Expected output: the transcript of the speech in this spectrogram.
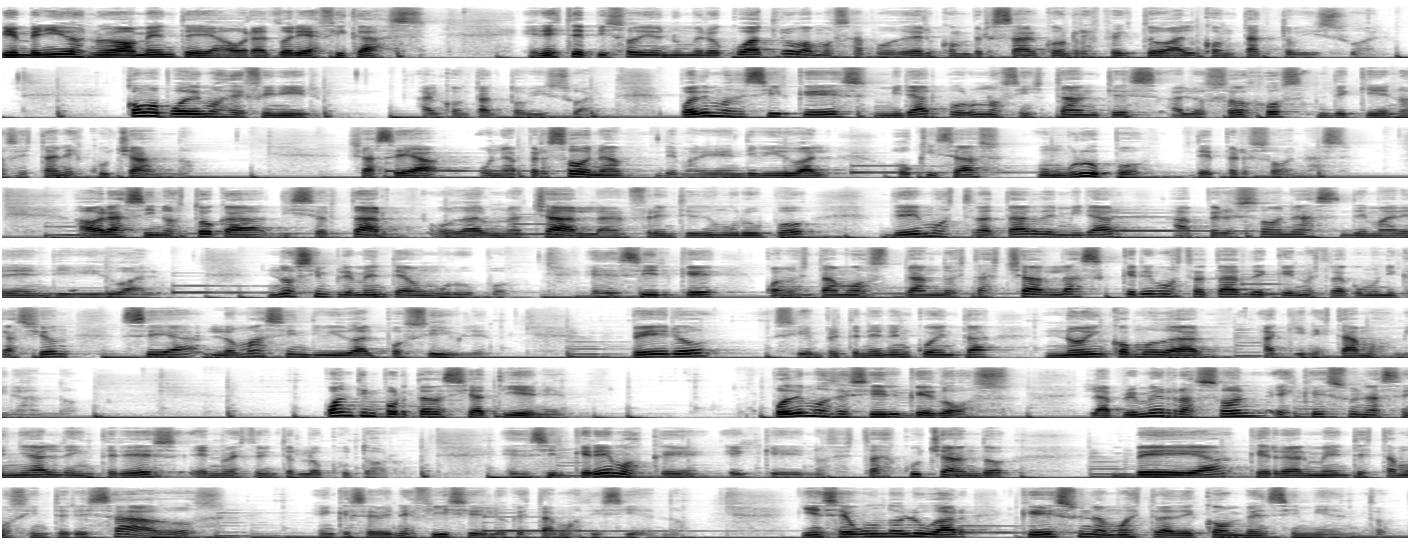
Bienvenidos nuevamente a Oratoria Eficaz. En este episodio número 4 vamos a poder conversar con respecto al contacto visual. ¿Cómo podemos definir al contacto visual? Podemos decir que es mirar por unos instantes a los ojos de quienes nos están escuchando, ya sea una persona de manera individual o quizás un grupo de personas. Ahora, si nos toca disertar o dar una charla en frente de un grupo, debemos tratar de mirar a personas de manera individual, no simplemente a un grupo. Es decir, que cuando estamos dando estas charlas, queremos tratar de que nuestra comunicación sea lo más individual posible, pero siempre tener en cuenta no incomodar a quien estamos mirando. ¿Cuánta importancia tiene? Podemos decir que dos. La primera razón es que es una señal de interés en nuestro interlocutor. Es decir, queremos que el que nos está escuchando vea que realmente estamos interesados en que se beneficie de lo que estamos diciendo. Y en segundo lugar, que es una muestra de convencimiento.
